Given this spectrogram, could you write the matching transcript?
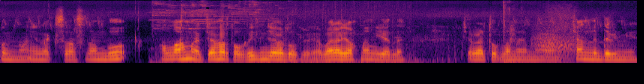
Bunun 17 dakikası varsa lan bu Allah'ım emanet cevher topluyor. Bildiğin cevher topluyor ya. Bayrak yakmaya mı geldi? Cevher toplamaya mı? Kendim de bilmiyor.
